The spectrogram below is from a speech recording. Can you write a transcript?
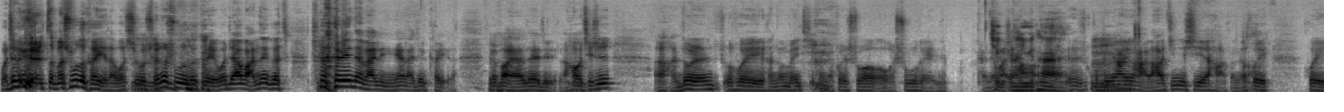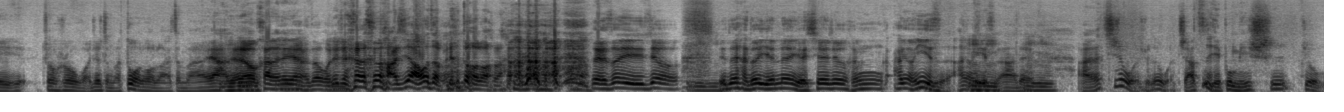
我这个月怎么输都可以了，我我全都输了都可以，我只要把那个 春兰杯那盘领下来就可以了，就保下在这里。然后其实呃，很多人会很多媒体可能会说我输给景山裕太，景山裕太，然后金志熙也好，可能会。会就说我就怎么堕落了怎么样？我看了那些很多，我就觉得很好笑，我怎么就堕落了？对，所以就觉得很多言论有些就很很有意思，很有意思啊。对啊，那其实我觉得我只要自己不迷失，就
